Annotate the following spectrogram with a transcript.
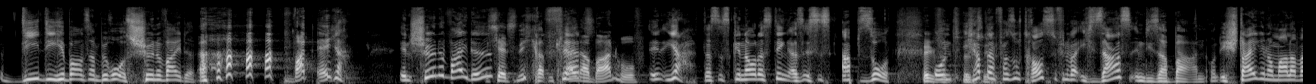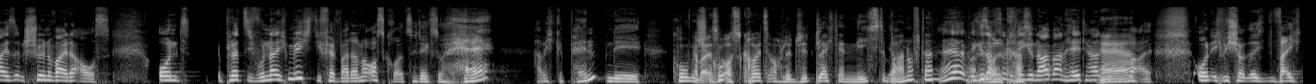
die, die hier bei uns am Büro ist, Schöneweide. Was, echt? ja, in Schöneweide Ist jetzt nicht gerade ein Fährt- kleiner Bahnhof. äh, Ja, das ist genau das Ding. Also es ist absurd. Ich und ich habe dann versucht rauszufinden, weil ich saß in dieser Bahn und ich steige normalerweise in Schöneweide aus. Und plötzlich wundere ich mich, die fährt weiter nach Ostkreuz. Und ich denke so, hä? Habe ich gepennt? Nee, komisch. Aber ist Ostkreuz auch legit gleich der nächste Bahnhof dann? ja, ja, wie Oh, gesagt, lol, so eine krass. Regionalbahn hält halt Ja, nicht ja. überall. Und ich mich schon, weil ich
